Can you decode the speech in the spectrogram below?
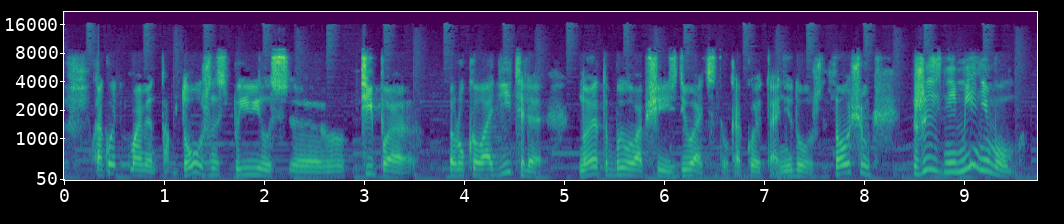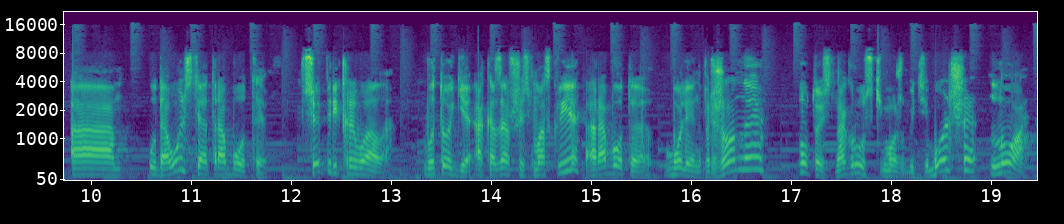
в какой-то момент там должность появилась, э, типа руководителя, но это было вообще издевательство какое-то, а не должность. Ну, в общем, жизни минимум, а удовольствие от работы все перекрывало. В итоге, оказавшись в Москве, работа более напряженная, ну, то есть нагрузки, может быть, и больше, но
